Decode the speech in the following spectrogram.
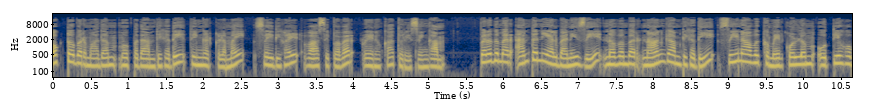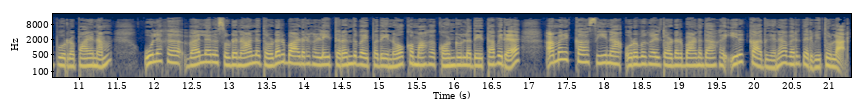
அக்டோபர் மாதம் முப்பதாம் திகதி திங்கட்கிழமை செய்திகள் வாசிப்பவர் ரேணுகா துரைசிங்கம். பிரதமர் ஆந்தனி அல்பனீசி நவம்பர் நான்காம் திகதி சீனாவுக்கு மேற்கொள்ளும் உத்தியோகபூர்வ பயணம் உலக வல்லரசுடனான தொடர்பாடல்களை திறந்து வைப்பதை நோக்கமாக கொண்டுள்ளதே தவிர அமெரிக்கா சீனா உறவுகள் தொடர்பானதாக இருக்காது என அவர் தெரிவித்துள்ளார்.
